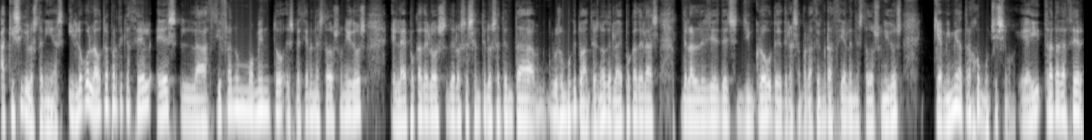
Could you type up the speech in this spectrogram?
Aquí sí que los tenías. Y luego la otra parte que hace él es la cifra en un momento especial en Estados Unidos, en la época de los, de los 60 y los 70, incluso un poquito antes, ¿no? De la época de las, de las leyes de Jim Crow, de, de la separación racial en Estados Unidos, que a mí me atrajo muchísimo. Y ahí trata de hacer,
